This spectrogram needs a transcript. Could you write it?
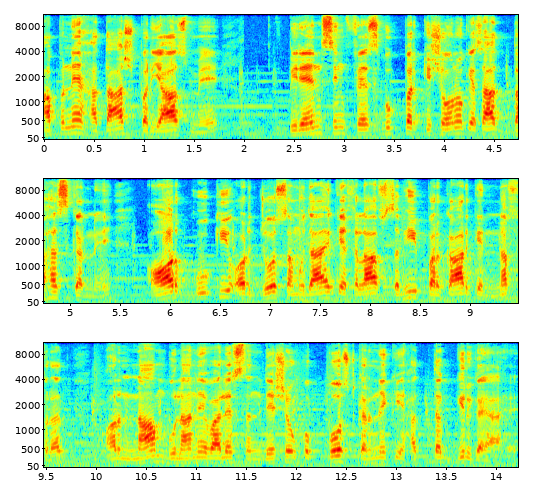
अपने हताश प्रयास में बीरेन सिंह फेसबुक पर किशोरों के साथ बहस करने और कुकी और जो समुदाय के खिलाफ सभी प्रकार के नफरत और नाम बुलाने वाले संदेशों को पोस्ट करने की हद तक गिर गया है।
